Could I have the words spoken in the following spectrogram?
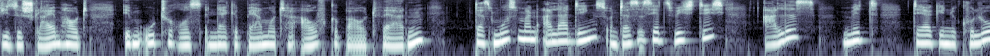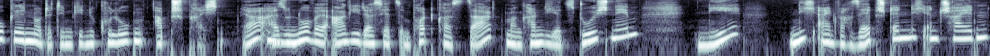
diese Schleimhaut im Uterus in der Gebärmutter aufgebaut werden. Das muss man allerdings, und das ist jetzt wichtig, alles mit der Gynäkologin oder dem Gynäkologen absprechen. Ja, also nur weil Agi das jetzt im Podcast sagt, man kann die jetzt durchnehmen. Nee, nicht einfach selbstständig entscheiden,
